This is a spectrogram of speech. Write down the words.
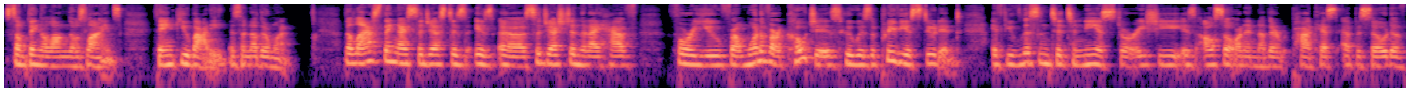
Something along those lines. Thank you, body is another one. The last thing I suggest is, is a suggestion that I have for you from one of our coaches who was a previous student. If you've listened to Tania's story, she is also on another podcast episode of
